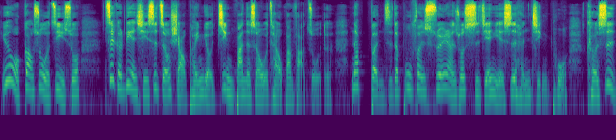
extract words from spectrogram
因为我告诉我自己说，这个练习是只有小朋友进班的时候我才有办法做的。那本子的部分虽然说时间也是很紧迫，可是。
